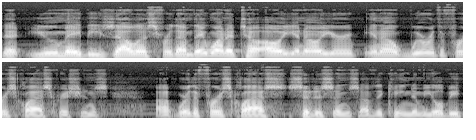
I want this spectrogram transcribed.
that you may be zealous for them. They want to tell, oh, you know, you're, you know, we're the first class Christians. Uh, we're the first class citizens of the kingdom. You'll be,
